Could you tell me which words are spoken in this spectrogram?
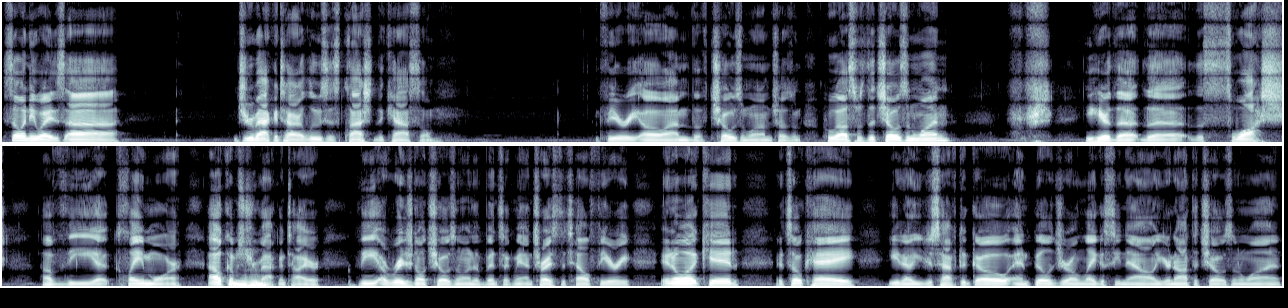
So, anyways, uh, Drew McIntyre loses Clash of the Castle. Theory, oh, I'm the chosen one. I'm chosen. Who else was the chosen one? You hear the the the swash of the uh, claymore. Out comes Drew McIntyre, the original chosen one of Vince McMahon. Tries to tell Theory, you know what, kid, it's okay. You know, you just have to go and build your own legacy now. You're not the chosen one.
